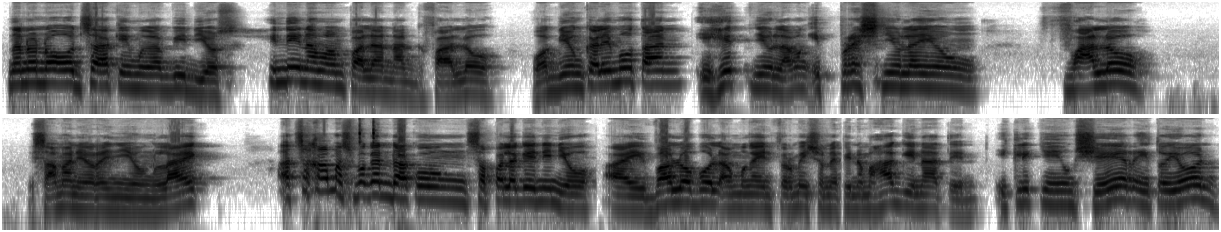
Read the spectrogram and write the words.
nanonood sa aking mga videos, hindi naman pala nag-follow. Huwag niyong kalimutan, i-hit niyo lamang, i-press niyo lang yung follow. Isama niyo rin yung like. At saka mas maganda kung sa palagay ninyo ay valuable ang mga information na pinamahagi natin, i-click niyo yung share. Ito yon.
